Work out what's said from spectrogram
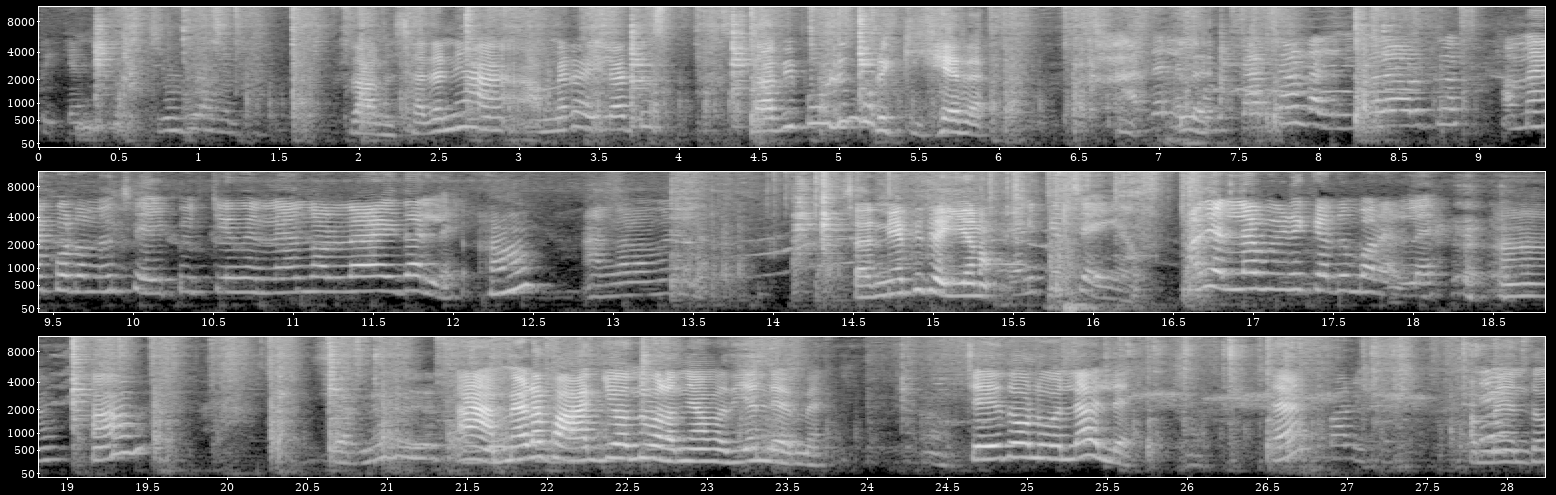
പിക്കാൻ ഇച്ചിരി അങ്ങോട്ട്. ശരണ്യ അമ്മയുടെ കയ്യിലാട്ട് തവി പോലും അങ്ങനൊന്നുമില്ല. ശരണ്യക്ക് ചെയ്യണം. എനിക്ക് ചെയ്യാം പറയല്ലേ ആ, അമ്മയുടെ ഭാഗ്യം എന്ന് പറഞ്ഞാൽ മതി അല്ലേ അമ്മ? ചെയ്തോളൂല്ല അല്ലേ? ഏ? അമ്മ എന്തോ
